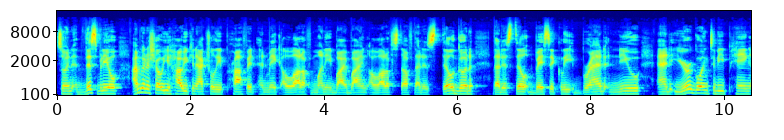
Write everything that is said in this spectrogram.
So in this video, I'm gonna show you how you can actually profit and make a lot of money by buying a lot of stuff that is still good, that is still basically brand new, and you're going to be paying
